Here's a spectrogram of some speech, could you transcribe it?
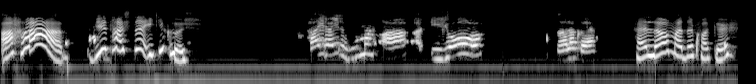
Aha! Bir taşta iki kuş. Hayır hayır vurma. Aa, yo. Ne alaka ya? Hello motherfucker.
